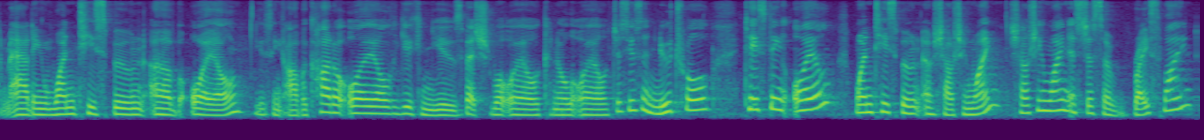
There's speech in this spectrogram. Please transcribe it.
I'm adding one teaspoon of oil, using avocado oil. You can use vegetable oil, canola oil. Just use a neutral tasting oil. One teaspoon of Shaoxing wine. Shaoxing wine is just a rice wine.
